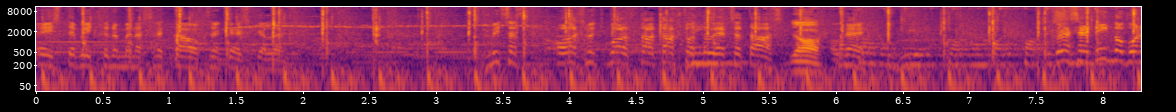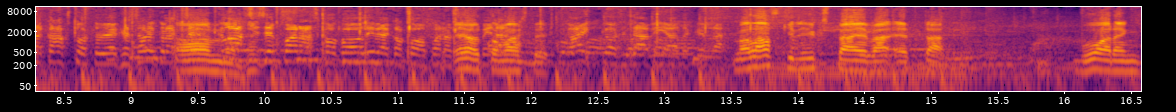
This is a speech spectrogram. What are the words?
ei sitten viittinyt mennä sinne kaauksen keskelle. Missä oleks nyt vuodesta 2009 taas? Joo. Okei. Kyllä se Dingo vuonna 2009, se oli kyllä On. se klassisen paras koko live-kokoonpano. on Ehdottomasti. Kaikki on sitä mieltä kyllä. Mä laskin yksi päivä, että vuoden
